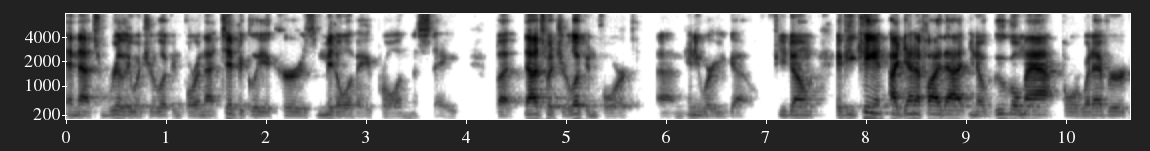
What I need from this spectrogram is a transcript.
and that's really what you're looking for. And that typically occurs middle of April in the state. But that's what you're looking for um, anywhere you go. If you don't, if you can't identify that, you know, Google Map or whatever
